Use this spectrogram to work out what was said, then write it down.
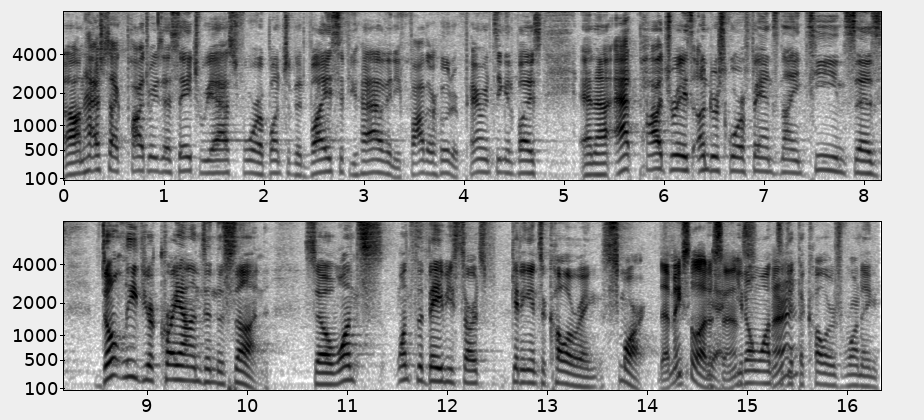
uh, on hashtag PadresSH, we asked for a bunch of advice if you have any fatherhood or parenting advice. And uh, at Padres underscore fans 19 says, don't leave your crayons in the sun. So once once the baby starts getting into coloring, smart. That makes a lot of Yeah, sense. You don't want to All get the colors running,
